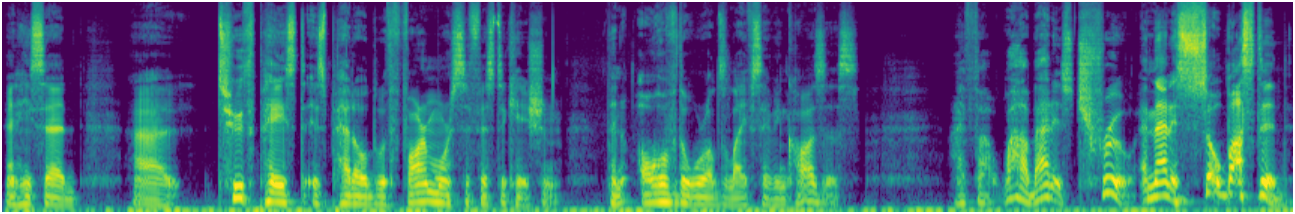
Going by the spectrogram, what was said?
And he said, uh, toothpaste is peddled with far more sophistication than all of the world's life saving causes. I thought, wow, that is true. And that is so busted.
